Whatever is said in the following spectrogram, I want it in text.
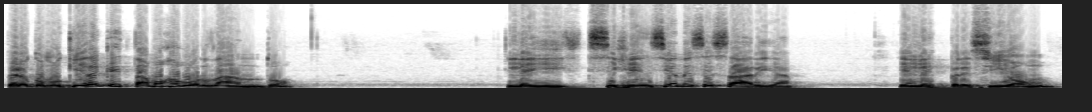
Pero como quiera que estamos abordando la exigencia necesaria en la expresión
